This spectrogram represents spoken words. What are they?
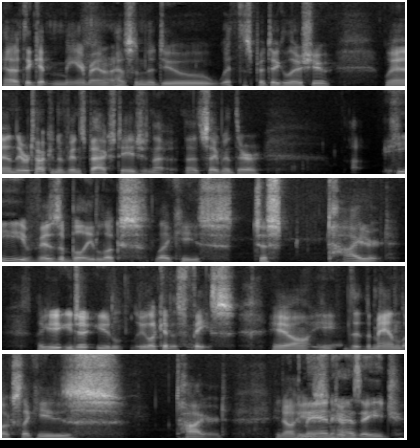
and I think it may or may not have something to do with this particular issue. When they were talking to Vince backstage in that, that segment there, uh, he visibly looks like he's just tired. Like you, you just you, you look at his face, you know, he the, the man looks like he's tired. You know, he's Man has age.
